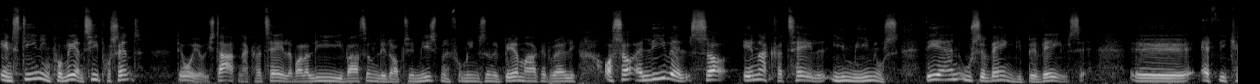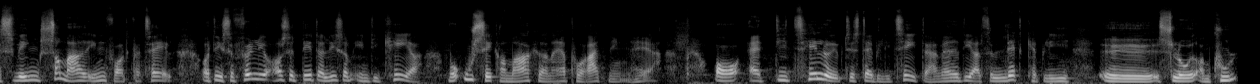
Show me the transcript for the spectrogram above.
en stigning på mere end 10 procent, det var jo i starten af kvartalet, hvor der lige var sådan lidt optimisme, formentlig sådan et bear market rally. Og så alligevel så ender kvartalet i minus. Det er en usædvanlig bevægelse, øh, at vi kan svinge så meget inden for et kvartal. Og det er selvfølgelig også det, der ligesom indikerer, hvor usikre markederne er på retningen her. Og at de tilløb til stabilitet, der har været, de altså let kan blive øh, slået om kul.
